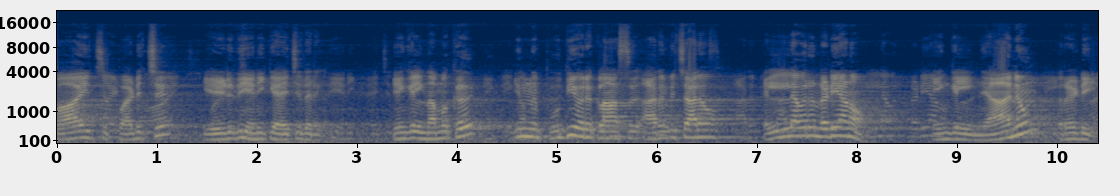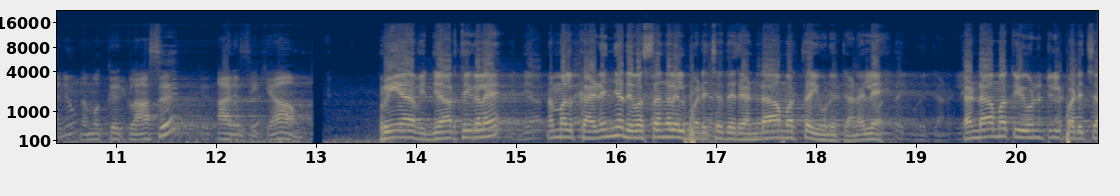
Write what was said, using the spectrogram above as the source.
വായിച്ച് പഠിച്ച് എഴുതി എനിക്ക് അയച്ചു തരിക. എങ്കിൽ നമുക്ക് ഇന്ന് പുതിയൊരു ക്ലാസ് ആരംഭിച്ചാലോ? എല്ലാവരും റെഡിയാണോ എങ്കിൽ ഞാനും റെഡി. നമുക്ക് ക്ലാസ് ആരംഭിക്കാം. പ്രിയ വിദ്യാർത്ഥികളെ നമ്മൾ കഴിഞ്ഞ ദിവസങ്ങളിൽ പഠിച്ചത് രണ്ടാമത്തെ യൂണിറ്റ് ആണ് അല്ലേ? രണ്ടാമത്തെ യൂണിറ്റിൽ പഠിച്ച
